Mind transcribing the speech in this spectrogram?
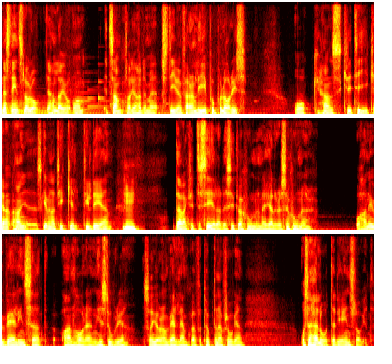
Nästa inslag då, det handlar ju om ett samtal jag hade med Steven Farrenlee på Polaris. Och hans kritik, han, han skrev en artikel till DN mm. där han kritiserade situationen när det gäller recensioner. Och han är ju väl insatt och han har en historia som gör honom väl lämpad för att ta upp den här frågan. Och så här låter det inslaget.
